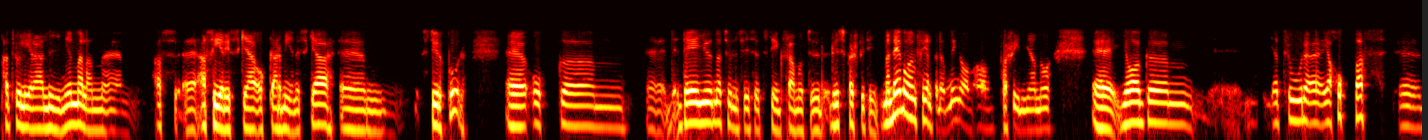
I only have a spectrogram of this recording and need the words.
patrullera linjen mellan ehm, eh, as, aseriska och armeniska ehm, styrkor. Eh, och ehm, eh, det är ju naturligtvis ett steg framåt ur ryskt perspektiv. Men det var en felbedömning av, av Pashinyan och eh, jag jag tror, eh, jag hoppas eh,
